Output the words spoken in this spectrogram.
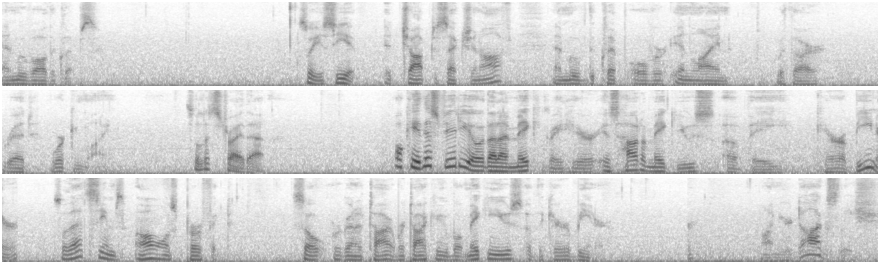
and move all the clips. So you see it, it chopped a section off and moved the clip over in line with our red working line. So let's try that. Okay, this video that I'm making right here is how to make use of a carabiner. So that seems almost perfect. So we're going to talk, we're talking about making use of the carabiner on your dog's leash.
